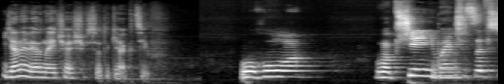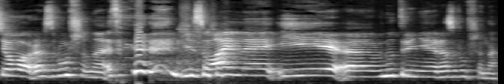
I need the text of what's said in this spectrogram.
Я, наверное, чаще все-таки актив. Ого, Вообще не да. все разрушено, визуальное и э, внутреннее разрушено.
